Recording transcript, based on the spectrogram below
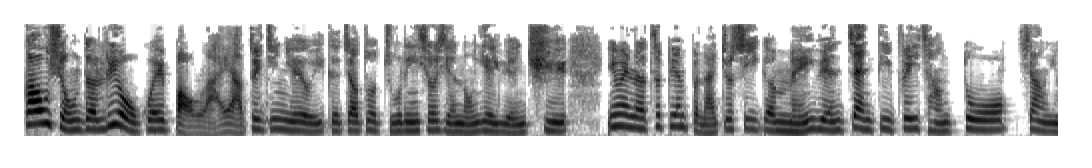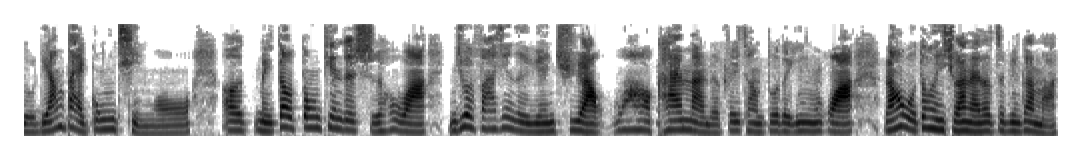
高雄的六龟宝来啊，最近也有一个叫做竹林休闲农业园区。因为呢，这边本来就是一个梅园，占地非常多，像有两百公顷哦。呃，每到冬天的时候啊，你就会发现这个园区啊，哇，开满了非常多的樱花。然后我都很喜欢来到这边干嘛？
